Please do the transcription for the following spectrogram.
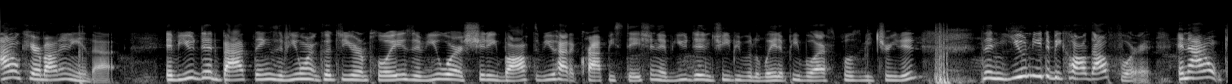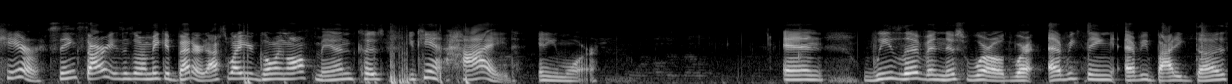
I don't care about any of that. If you did bad things, if you weren't good to your employees, if you were a shitty boss, if you had a crappy station, if you didn't treat people the way that people are supposed to be treated, then you need to be called out for it. And I don't care. Saying sorry isn't going to make it better. That's why you're going off, man, because you can't hide anymore. And we live in this world where everything everybody does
